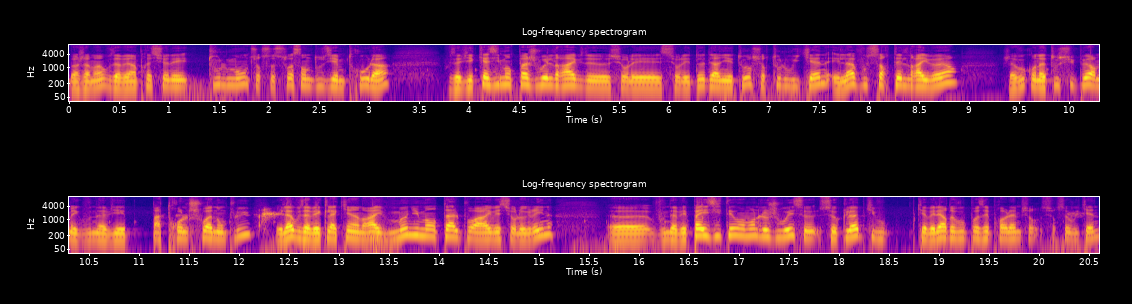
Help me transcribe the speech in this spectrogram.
Benjamin, vous avez impressionné tout le monde sur ce 72e trou là. Vous aviez quasiment pas joué le drive sur, les, deux derniers tours, sur tout le week-end. Et là, vous sortez le driver. J'avoue qu'on a tous eu peur, mais que vous n'aviez pas trop le choix non plus. Et là, vous avez claqué un drive monumental pour arriver sur le green. vous n'avez pas hésité au moment de le jouer, ce, club qui avait l'air de vous poser problème sur ce week-end?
